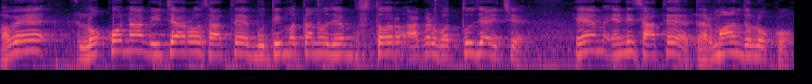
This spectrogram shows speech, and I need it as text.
હવે લોકોના વિચારો સાથે, બુદ્ધિમત્તાનું જેમ સ્તર આગળ વધતું જાય છે, એમ એની સાથે ધર્માંધ લોકો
